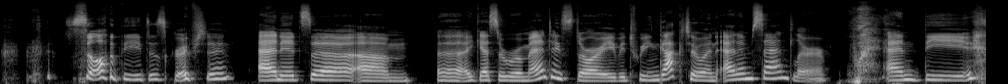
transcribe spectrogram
saw the description, and it's a um, uh, I guess a romantic story between Gakto and Adam Sandler. And the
